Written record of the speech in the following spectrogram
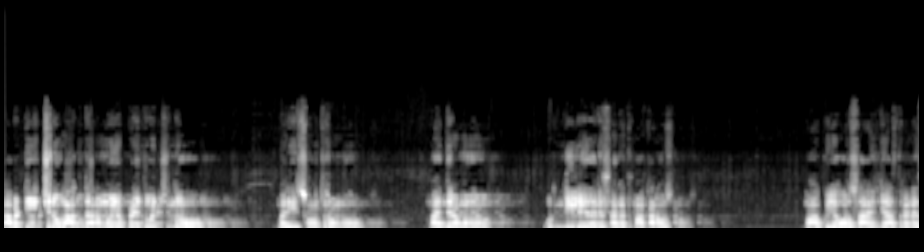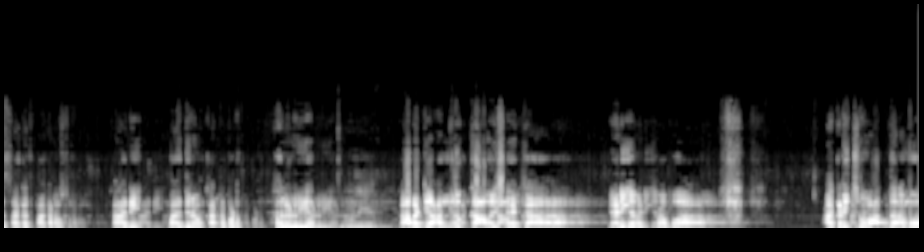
కాబట్టి ఇచ్చిన వాగ్దానము ఎప్పుడైతే వచ్చిందో మరి ఈ సంవత్సరము మందిరము ఉంది లేదనే సంగతి మాకు అనవసరం. మాకు ఎవరు సహాయం చేస్తారనే సంగతి మాకు అనవసరం. కానీ మందిరం కట్టబడుతుంది. హల్లెలూయా. కాబట్టి అందుకు కావలసిన అడిగాను ప్రభు అక్కడ ఇచ్చిన వాగ్దానము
